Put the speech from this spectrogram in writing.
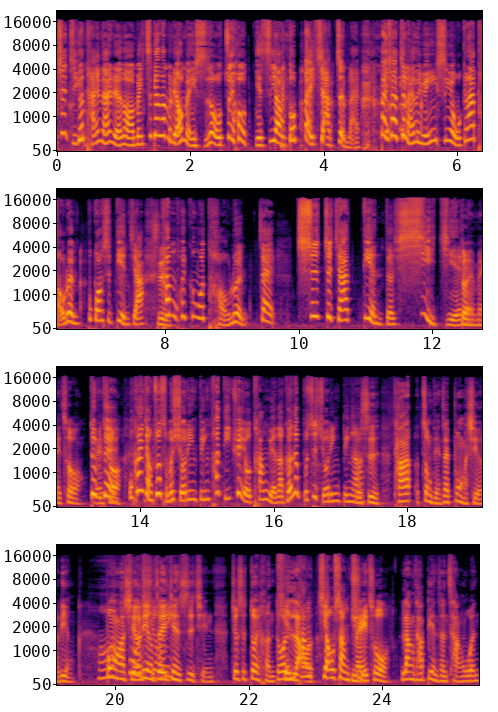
识几个台南人哦，每次跟他们聊美食哦，我最后也是一样，都败下阵来。败下阵来的原因是因为我跟他讨论，不光是店家，他们会跟我讨论在。吃这家店的细节，对，没错，对不对？我刚才讲做什么熊林冰，它的确有汤圆啊，可是那不是熊林冰啊，不是，它重点在半蛇令，半蛇令这一件事情，就是对很多老浇上去，没错，让它变成常温。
